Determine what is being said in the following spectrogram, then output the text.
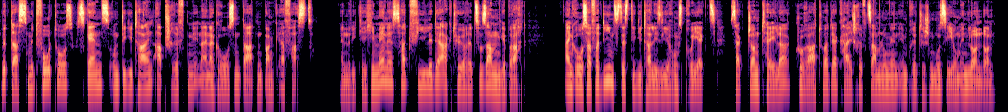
wird das mit Fotos, Scans und digitalen Abschriften in einer großen Datenbank erfasst. Enrique Jiménez hat viele der Akteure zusammengebracht. Ein großer Verdienst des Digitalisierungsprojekts, sagt John Taylor, Kurator der Keilschriftsammlungen im Britischen Museum in London.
